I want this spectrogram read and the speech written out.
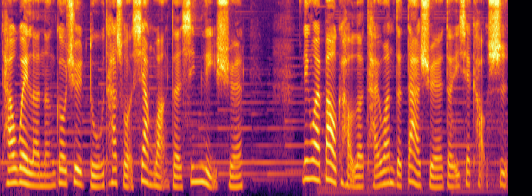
他为了能够去读他所向往的心理学，另外报考了台湾的大学的一些考试，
